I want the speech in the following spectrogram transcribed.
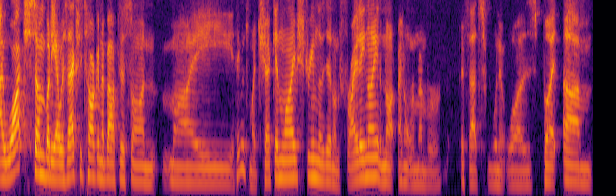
I watched somebody. I was actually talking about this on my, I think it was my check-in live stream that I did on Friday night. I'm not, I don't remember if that's when it was, but um,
